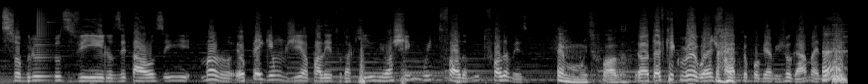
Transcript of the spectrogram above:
sobre os vírus e tal. E, mano, eu peguei um dia pra ler tudo aquilo e eu achei muito foda, muito foda mesmo. É muito foda. Eu até fiquei com vergonha de falar porque o povo ia me julgar, mas. né?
